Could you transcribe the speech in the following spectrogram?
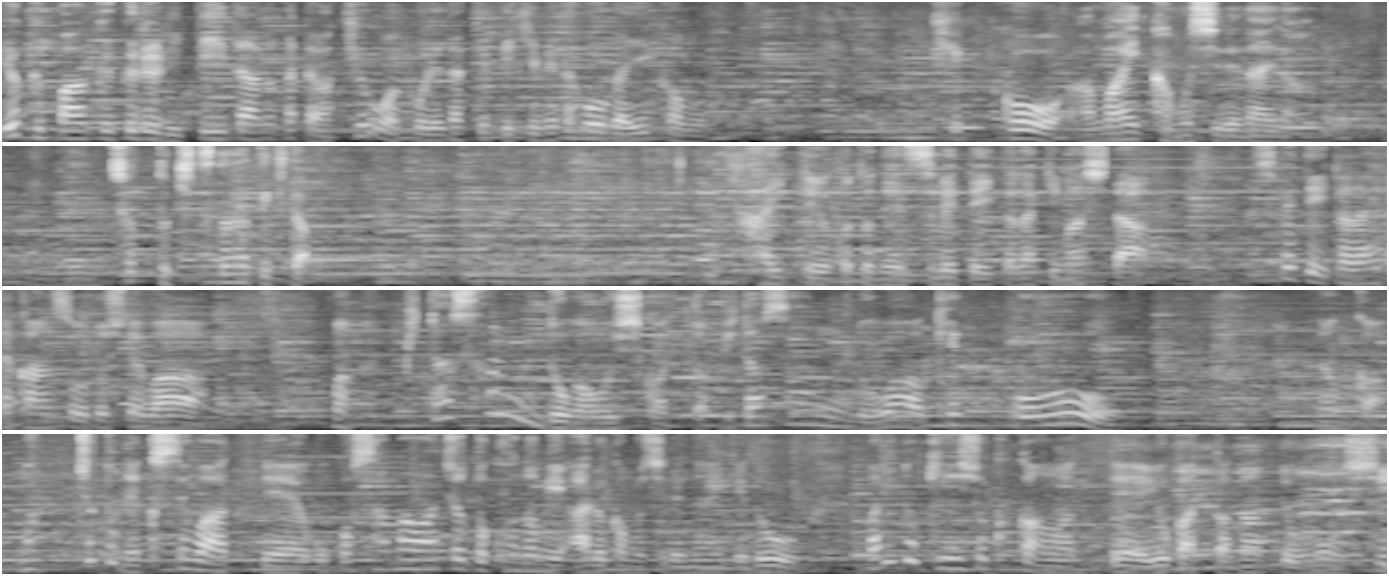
よくパーク来るリピーターの方は今日はこれだけって決めた方がいいかも。結構甘いかもしれないな、うん、ちょっときつくなってきた。はいということで全ていただきました。全ていただいた感想としては、まあ、ピタサンドが美味しかった。ピタサンドは結構なんか、まあ、とね癖はあってお子様はちょっと好みあるかもしれないけど割と軽食感あって良かったなって思うし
